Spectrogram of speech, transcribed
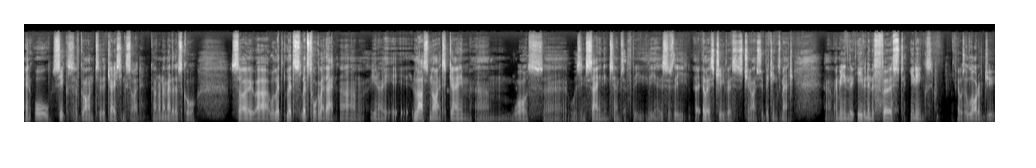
and all six have gone to the chasing side, gone on no matter the score. So, uh, well, let, us let's, let's talk about that. Um, you know, last night's game um, was uh, was insane in terms of the, the this is the LSG versus Chennai Super Kings match. Um, I mean, the, even in the first innings, there was a lot of dew.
